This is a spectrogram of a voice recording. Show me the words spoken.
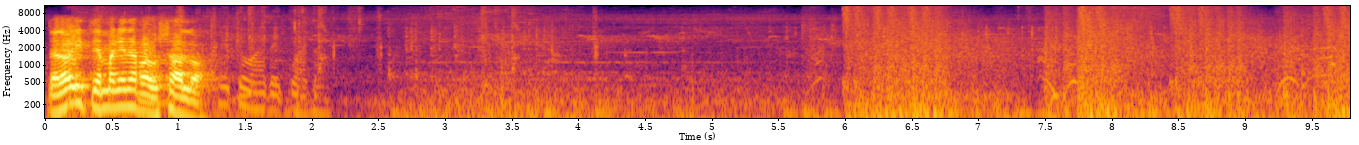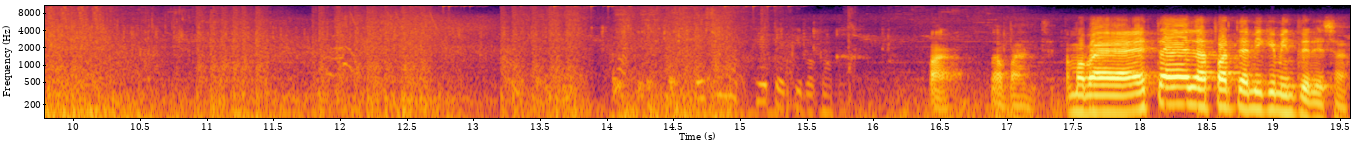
De los ítems máquina para usarlo. Bueno, vamos para. Vamos a ver, esta es la parte de mí que me interesa.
